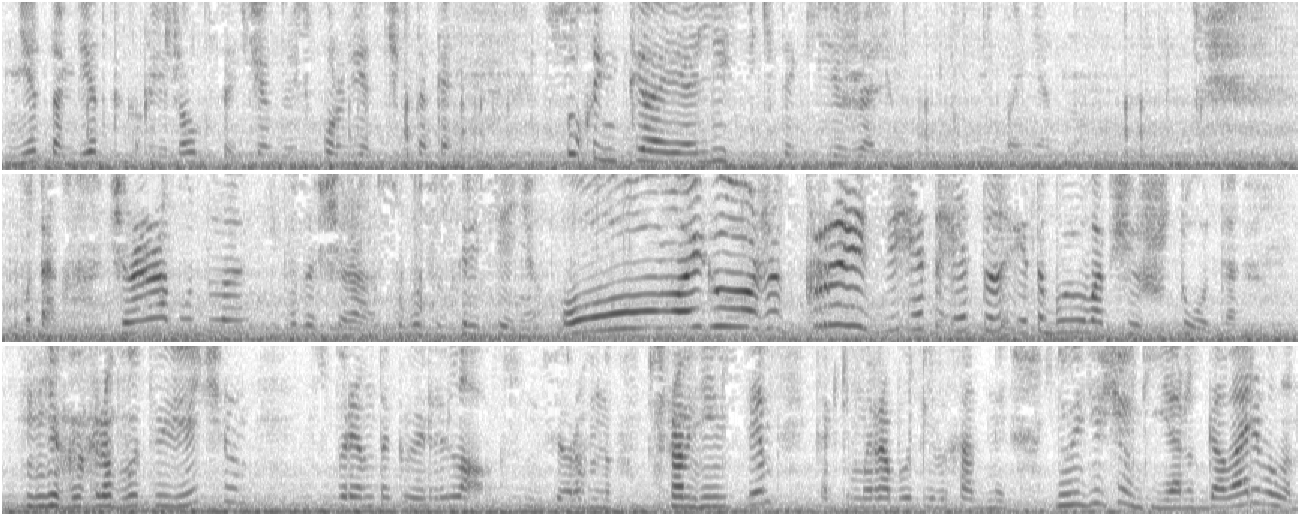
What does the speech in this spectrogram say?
нет, там ветка как лежала. Кстати, сейчас до сих пор веточка такая сухонькая, листики такие лежали. Непонятно. Вот так. Вчера работала и позавчера, суббота-воскресенье. О май гаш, это crazy! Это, это, это было вообще что-то. Я как работаю вечером, прям такой релакс, все равно, по сравнению с тем, каким мы работали выходные. Ну и девчонки, я разговаривала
